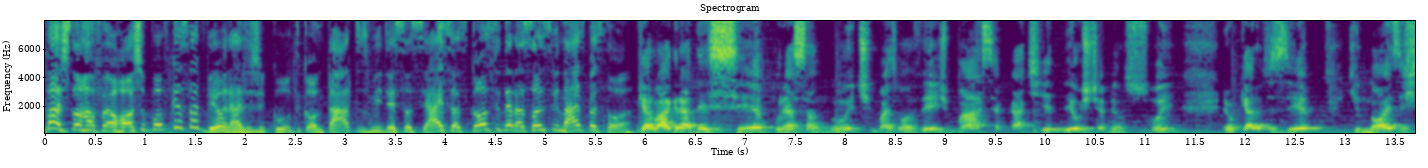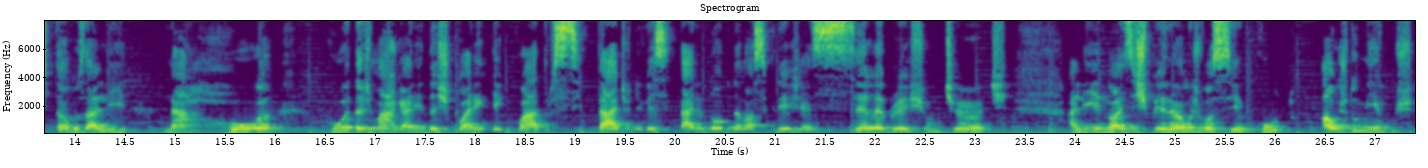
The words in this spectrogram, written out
Pastor Rafael Rocha, o povo quer saber horários de culto, contatos, mídias sociais, suas considerações finais, pastor. Quero agradecer por essa noite, mais uma vez, Márcia Cartier, Deus te abençoe. Eu quero dizer que nós estamos ali na rua Rua das Margaridas 44, Cidade Universitária. O nome da nossa igreja é Celebration Church. Ali nós esperamos você, culto aos domingos,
